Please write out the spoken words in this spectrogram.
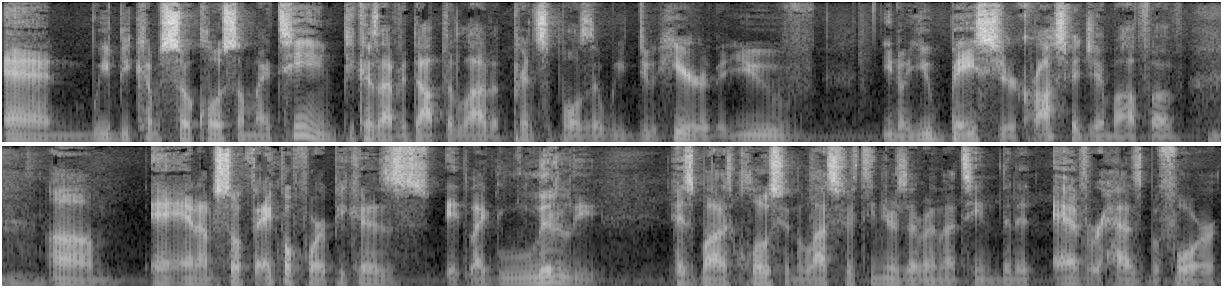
And we've become so close on my team because I've adopted a lot of the principles that we do here that you've you know you base your CrossFit gym off of, um, and, and I'm so thankful for it because it like literally has brought us closer in the last 15 years I've been on that team than it ever has before.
